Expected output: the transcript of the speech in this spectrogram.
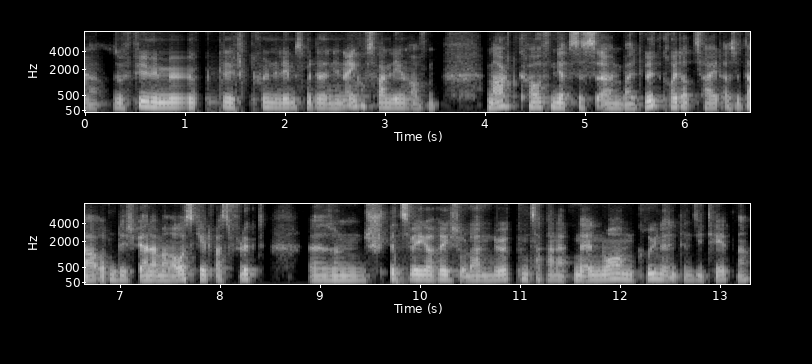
Ja, so viel wie möglich grüne Lebensmittel in den Einkaufswagen legen, auf dem Markt kaufen. Jetzt ist ähm, bald Wildkräuterzeit, also da ordentlich, wer da mal rausgeht, was pflückt. Äh, so ein Spitzwegerich oder ein Löwenzahn hat eine enorm grüne Intensität. Ne?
